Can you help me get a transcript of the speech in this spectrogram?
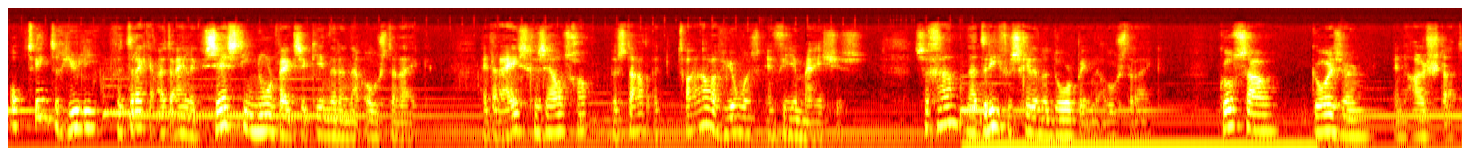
Op 20 juli vertrekken uiteindelijk 16 Noordwijkse kinderen naar Oostenrijk. Het reisgezelschap bestaat uit 12 jongens en 4 meisjes. Ze gaan naar drie verschillende dorpen in Oostenrijk: Gossau, Geusern en Hallstatt.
